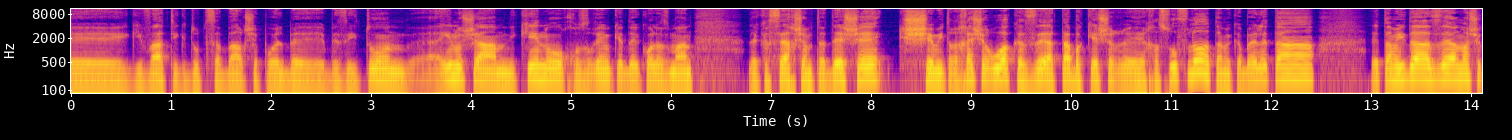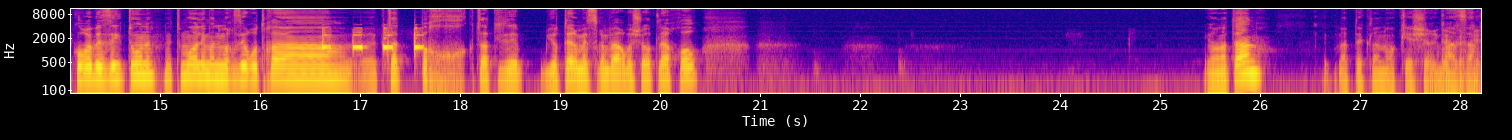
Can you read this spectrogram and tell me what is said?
גבעתי, גדוד צבר שפועל בזייתון. היינו שם, ניקינו, חוזרים כדי כל הזמן לכסח שם את הדשא. כשמתרחש אירוע כזה, אתה בקשר אה, חשוף לו? אתה מקבל את, ה... את המידע הזה על מה שקורה בזייתון אתמול, אם אני מחזיר אותך קצת, פח... קצת יותר מ-24 שעות לאחור? יונתן? התנתק לנו הקשר עם עזה.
